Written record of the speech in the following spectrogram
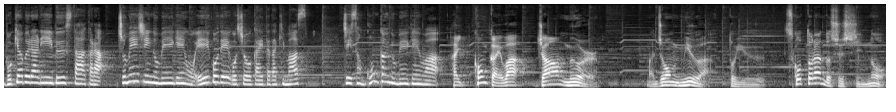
ボキャブラリーブースターから著名人の名言を英語でご紹介いただきます J さん今回の名言は？はい、今回はジョン・ムーア、まあ、ジョン・ミューアというスコットランド出身の、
